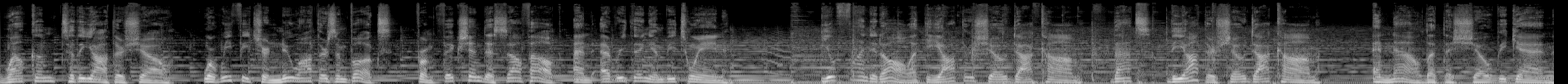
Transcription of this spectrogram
Welcome to The Author Show, where we feature new authors and books, from fiction to self help and everything in between. You'll find it all at theauthorshow.com. That's theauthorshow.com. And now let the show begin.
